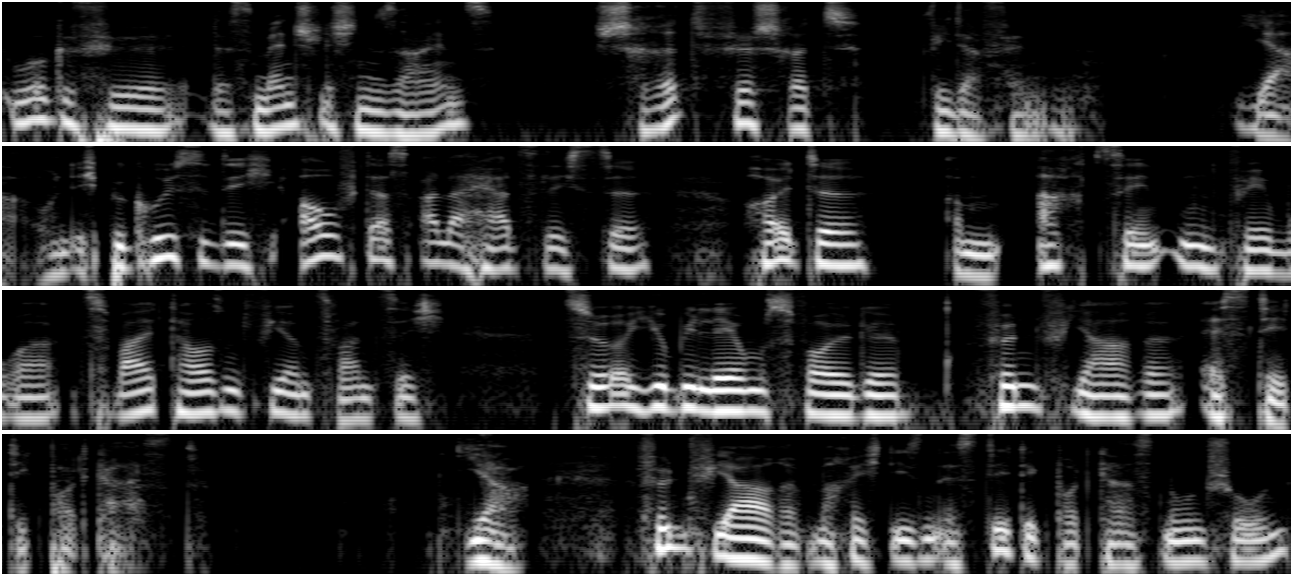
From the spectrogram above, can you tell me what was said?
Urgefühl des menschlichen Seins Schritt für Schritt wiederfinden. Ja, und ich begrüße dich auf das Allerherzlichste heute am 18. Februar 2024 zur Jubiläumsfolge 5 Jahre Ästhetik Podcast. Ja, fünf Jahre mache ich diesen Ästhetik Podcast nun schon.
